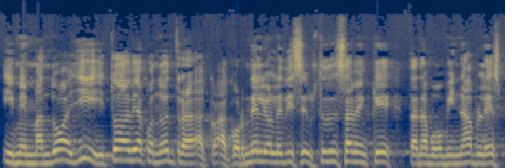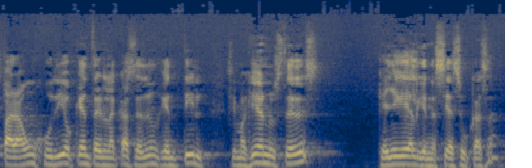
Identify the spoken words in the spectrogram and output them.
Y me mandó allí. Y todavía cuando entra a, a Cornelio le dice, ustedes saben qué tan abominable es para un judío que entra en la casa de un gentil. ¿Se imaginan ustedes que llegue alguien así a su casa?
